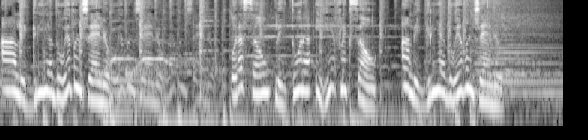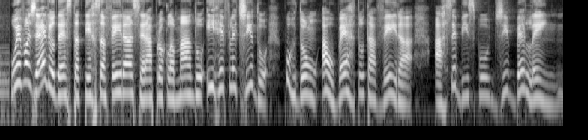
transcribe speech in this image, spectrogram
A alegria do Evangelho. Evangelho. Evangelho. Oração, leitura e reflexão. Alegria do Evangelho. O Evangelho desta terça-feira será proclamado e refletido por Dom Alberto Taveira, arcebispo de Belém.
